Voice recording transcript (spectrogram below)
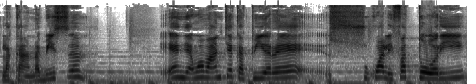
la cannabis e andiamo avanti a capire su quali fattori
